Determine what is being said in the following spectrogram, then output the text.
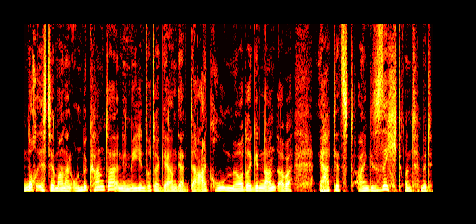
Noch ist der Mann ein Unbekannter. In den Medien wird er gern der Darkroom-Mörder genannt, aber er hat jetzt ein Gesicht und mit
